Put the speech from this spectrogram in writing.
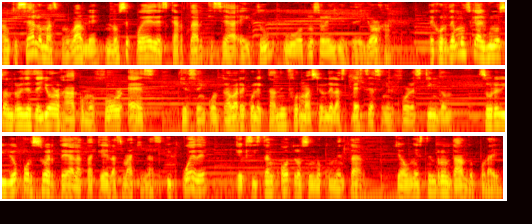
Aunque sea lo más probable, no se puede descartar que sea A2 u otro sobreviviente de Yorha. Recordemos que algunos androides de Yorha como 4S, quien se encontraba recolectando información de las bestias en el Forest Kingdom, sobrevivió por suerte al ataque de las máquinas y puede que existan otros sin documentar que aún estén rondando por ahí.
